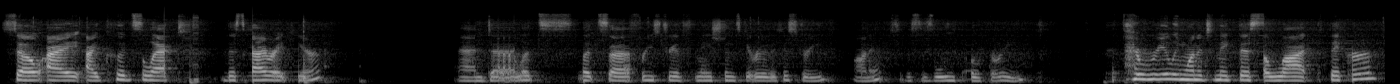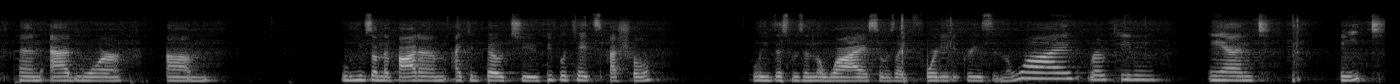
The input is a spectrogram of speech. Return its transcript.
So I, I could select this guy right here. And uh, let's, let's uh, freeze transformations, get rid of the history on it. So this is leaf 03. If I really wanted to make this a lot thicker and add more um, leaves on the bottom, I could go to duplicate special. I believe this was in the Y, so it was like 40 degrees in the Y, rotating, and eight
